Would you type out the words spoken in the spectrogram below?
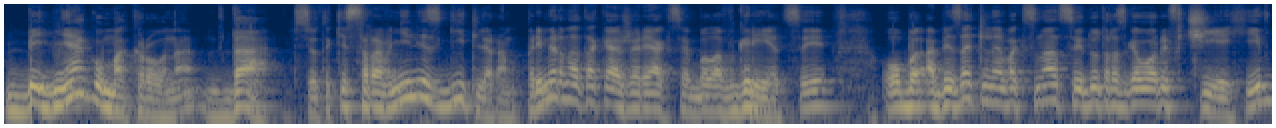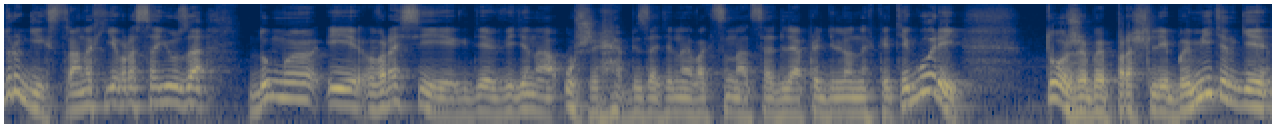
Беднягу Макрона, да, все-таки сравнили с Гитлером. Примерно такая же реакция была в Греции. Об обязательной вакцинации идут разговоры в Чехии и в других странах Евросоюза. Думаю, и в России, где введена уже обязательная вакцинация для определенных категорий, тоже бы прошли бы митинги,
